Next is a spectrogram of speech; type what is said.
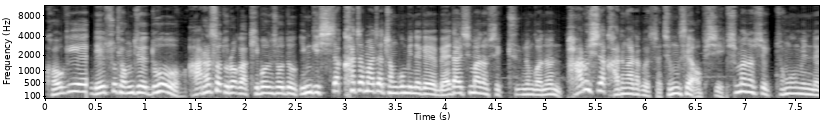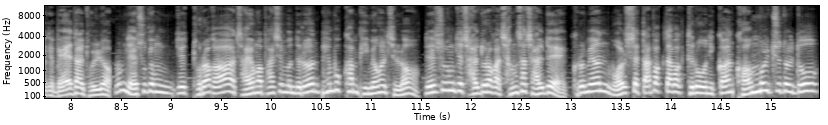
거기에 내수 경제도 알아서 돌아가. 기본소득 임기 시작하자마자 전 국민에게 매달 10만 원씩 주는 거는 바로 시작 가능하다고 했어요. 증세 없이 10만 원씩 전 국민에게 매달 돌려. 그럼 내수 경제 돌아가. 자영업 하신 분들은 행복한 비명을 질러. 내수 경제 잘 돌아가. 장사 잘 돼. 그러면 월세 따박따박 들어오니까 건물주들도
